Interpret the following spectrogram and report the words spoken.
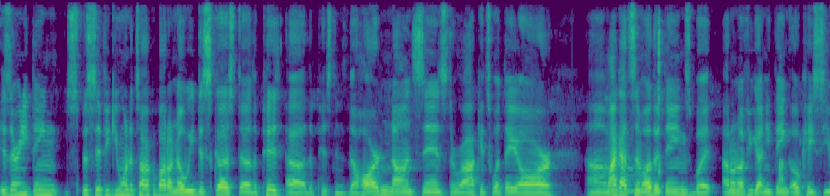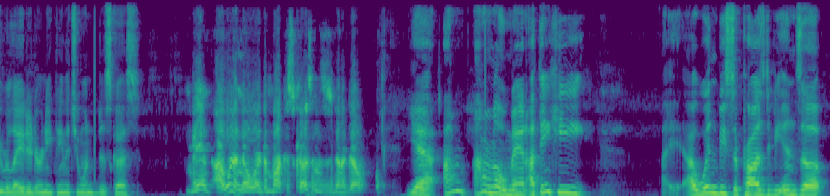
Is there anything specific you want to talk about? I know we discussed uh, the Pis- uh, the Pistons, the Harden nonsense, the Rockets, what they are. Um, I got some other things, but I don't know if you got anything OKC related or anything that you wanted to discuss. Man, I want to know where DeMarcus Cousins is going to go. Yeah, I don't I don't know, man. I think he I, I wouldn't be surprised if he ends up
